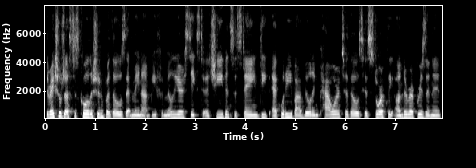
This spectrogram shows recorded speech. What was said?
The Racial Justice Coalition, for those that may not be familiar, seeks to achieve and sustain deep equity by building power to those historically underrepresented,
